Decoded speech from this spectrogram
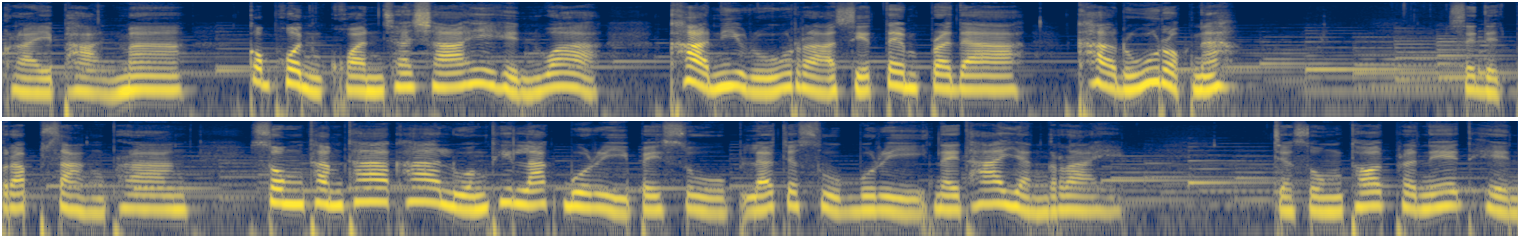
ใครผ่านมา ก็พ่นควันช้าๆให้เห็นว่าข้านี่รู้ราเสียเต็มประดาข้ารู้หรอกนะ เสด็จรับสั่งพราง ทรงทำท่าข้าหลวงที่ลักบุหรี่ไปสูบแล้วจะสูบบุหรี่ในท่าอย่างไร จะทรงทอดพระเนตรเห็น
